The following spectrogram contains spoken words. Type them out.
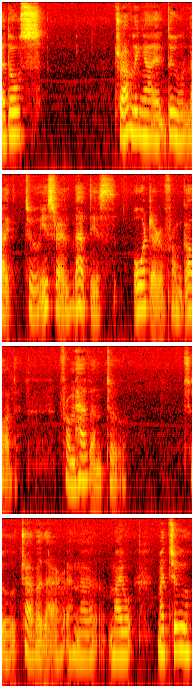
Uh, those traveling I do like to Israel, that is order from God, from heaven to to travel there. And uh, my my two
